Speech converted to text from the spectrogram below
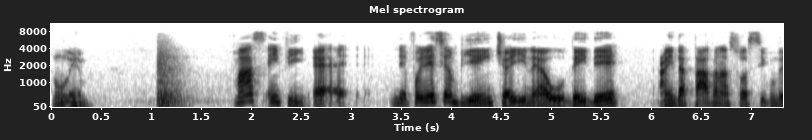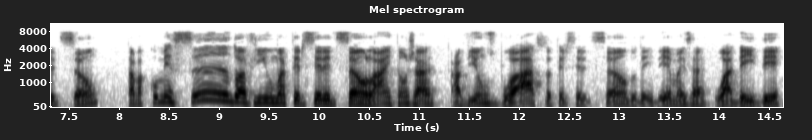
Não lembro. Mas, enfim, é, é, foi nesse ambiente aí, né? O DD ainda estava na sua segunda edição. Tava começando a vir uma terceira edição lá, então já havia uns boatos da terceira edição do D&D, mas a, o AD&D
